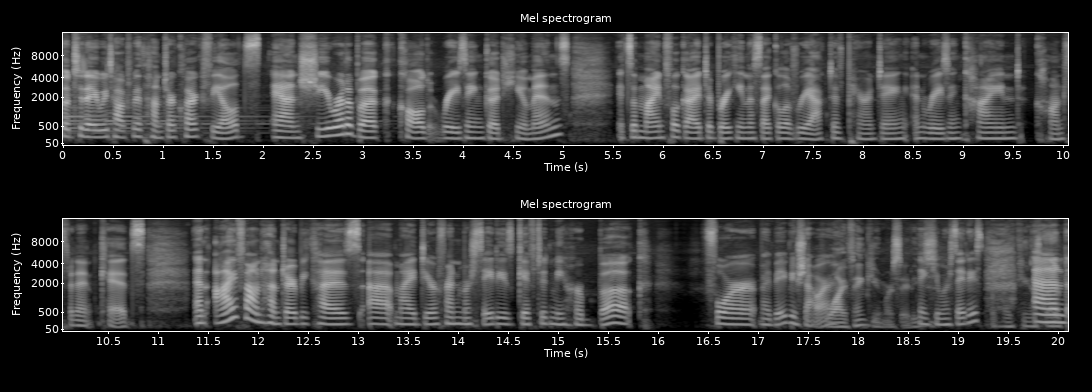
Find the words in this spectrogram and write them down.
So today we talked with Hunter Clarke-Fields, and she wrote a book called Raising Good Humans. It's a mindful guide to breaking the cycle of reactive parenting and raising kind, confident kids. And I found Hunter because uh, my dear friend Mercedes gifted me her book for my baby shower. Why, thank you, Mercedes. Thank you, Mercedes. And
